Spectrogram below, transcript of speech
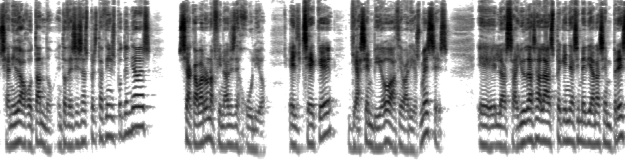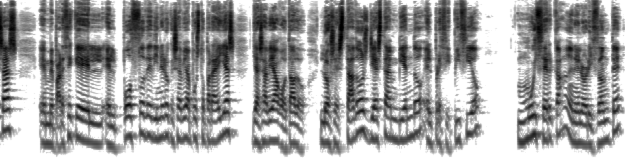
se han ido agotando. Entonces esas prestaciones potenciadas se acabaron a finales de julio. El cheque ya se envió hace varios meses. Eh, las ayudas a las pequeñas y medianas empresas, eh, me parece que el, pozo de dinero que se había puesto para ellas ya se había agotado. Los estados ya están viendo el precipicio muy cerca en el horizonte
